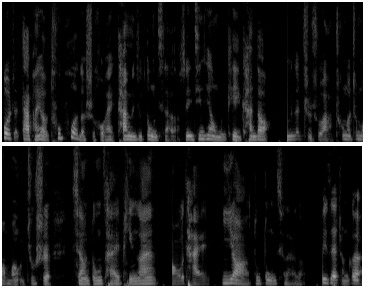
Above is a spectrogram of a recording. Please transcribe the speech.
或者大盘要突破的时候，哎，他们就动起来了。所以今天我们可以看到，我们的指数啊冲的这么猛，就是像东财、平安、茅台、医药啊都动起来了。所以在整个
